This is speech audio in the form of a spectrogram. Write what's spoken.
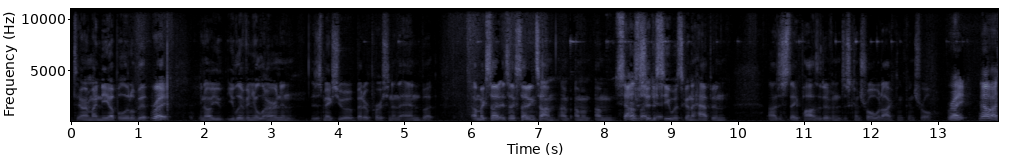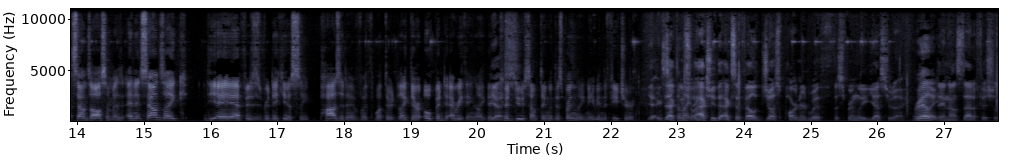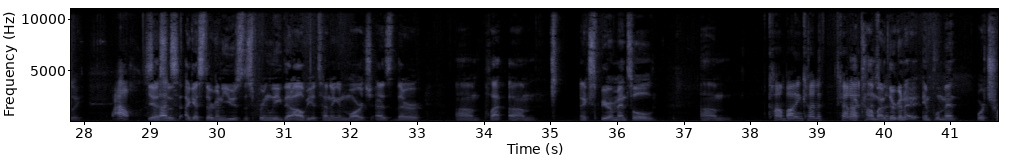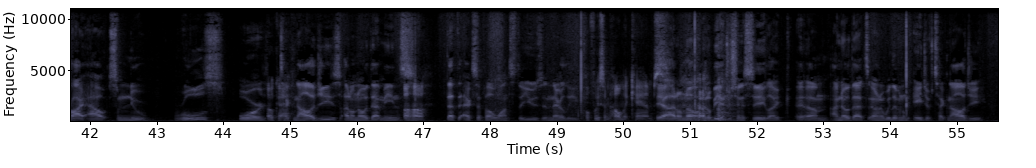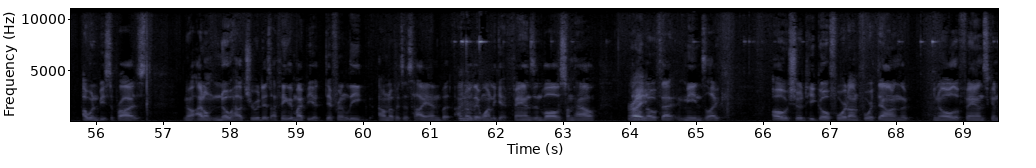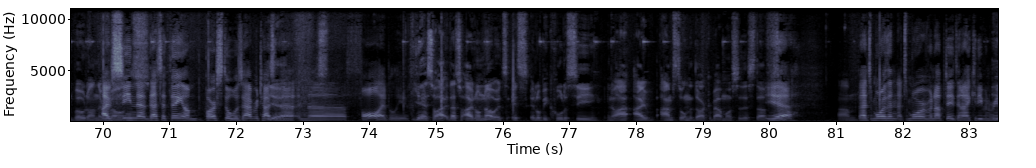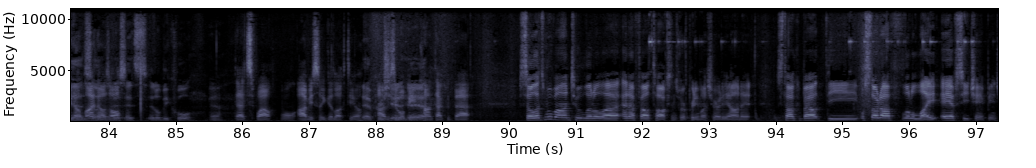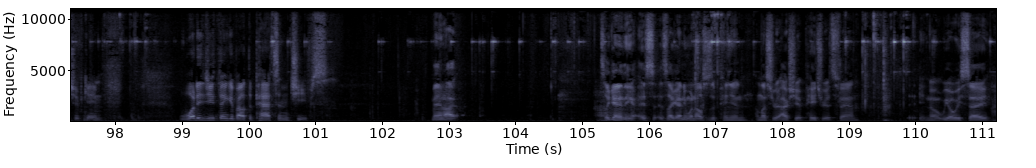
tearing my knee up a little bit. but, Right. you know, you, you live and you learn, and it just makes you a better person in the end. But I'm excited. It's an exciting time. I'm I'm, I'm Sounds interested like to it. see what's going to happen. Uh, just stay positive and just control what I can control. Right. No, that sounds awesome, and and it sounds like the AAF is ridiculously positive with what they're like. They're open to everything. Like they Yes. could do something with the spring league maybe in the future. Yeah, exactly. like so that. actually, the XFL just partnered with the Spring League yesterday. Really? They announced that officially. wow. So yeah, that's so I guess they're going to use the spring league that I'll be attending in March as their um, plat- um, an experimental, um, combine kind of kind of not combine. They're going to implement or try out some new rules or Okay. technologies. I don't know what that means. Uh huh. That the XFL wants to use in their league. Hopefully some helmet cams. Yeah, I don't know. It'll be interesting to see. Like, um, I know that I know. We live in an age of technology. I wouldn't be surprised. Know, I don't know how true it is. I think it might be a different league. I don't know if it's as high end, but I know Mhm. they wanted to get fans involved somehow. Right. I don't know if that means like, oh, should he go for it on fourth down and the, you know, all the fans can vote on their. I've phones. seen that. That's the thing. Um, Barstool was advertising Yeah. that in the fall, I believe. Yeah, so I, that's I don't know. It's it's it'll be cool to see. You know, I I I'm still in the dark about most of this stuff. so, Yeah. um, That's more than that's more of an update than I could even read yeah, online. so that was awesome. It's it'll be cool. Yeah. That's wow. Well, obviously, good luck to you. Yeah, appreciate obviously, we'll be Yeah, in yeah. contact with that. So let's move on to a little uh, NFL talk since we're pretty much already on it. Let's talk about the. We'll start off a little light AFC Championship game. Mm-hmm. What did you think about the Pats and the Chiefs? Man, I. It's like anything. It's it's like anyone else's opinion, unless you're actually a Patriots fan. You know, we always say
